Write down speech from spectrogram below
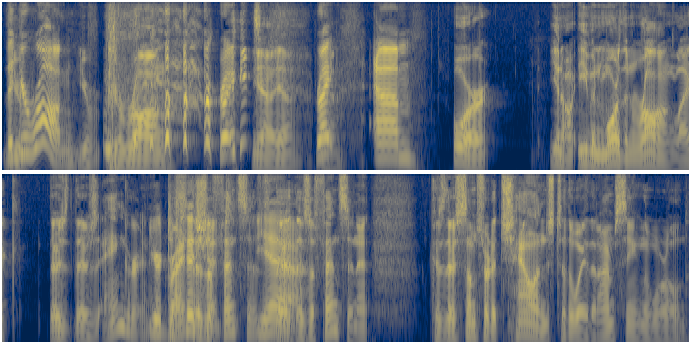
then you're, you're- wrong, you're you're wrong. right? yeah, yeah. right. yeah. Um, Or, you know, even more than wrong, like there's there's anger in You're it, right? There's offenses. Yeah. There- there's offense in it because there's some sort of challenge to the way that I'm seeing the world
